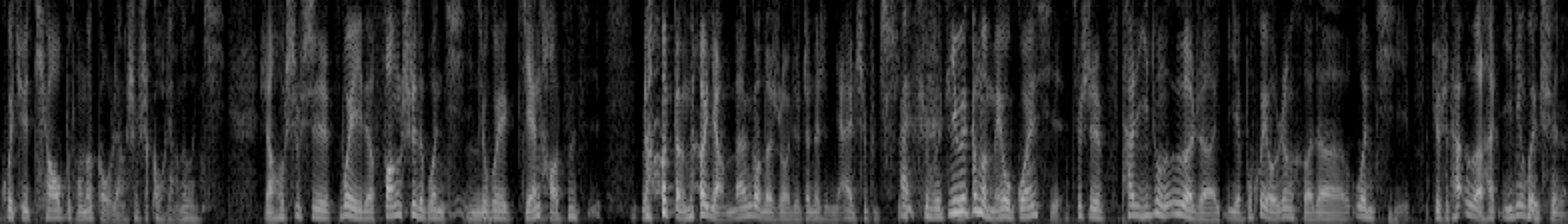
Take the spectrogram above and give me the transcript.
会去挑不同的狗粮，是不是狗粮的问题？然后是不是喂的方式的问题，就会检讨自己。然后等到养 Mango 的时候，就真的是你爱吃不吃，爱吃不吃，因为根本没有关系，就是它一顿饿着也不会有任何的问题，就是它饿了，它一定会吃的。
